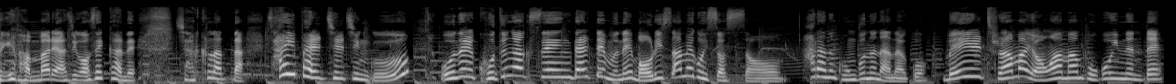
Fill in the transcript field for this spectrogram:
이게 반말이 아직 어색하네. 자, 큰일 났다. 4287 친구. 오늘 고등학생 딸 때문에 머리 싸매고 있었어. 하라는 공부는 안 하고 매일 드라마 영화만 보고 있는데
